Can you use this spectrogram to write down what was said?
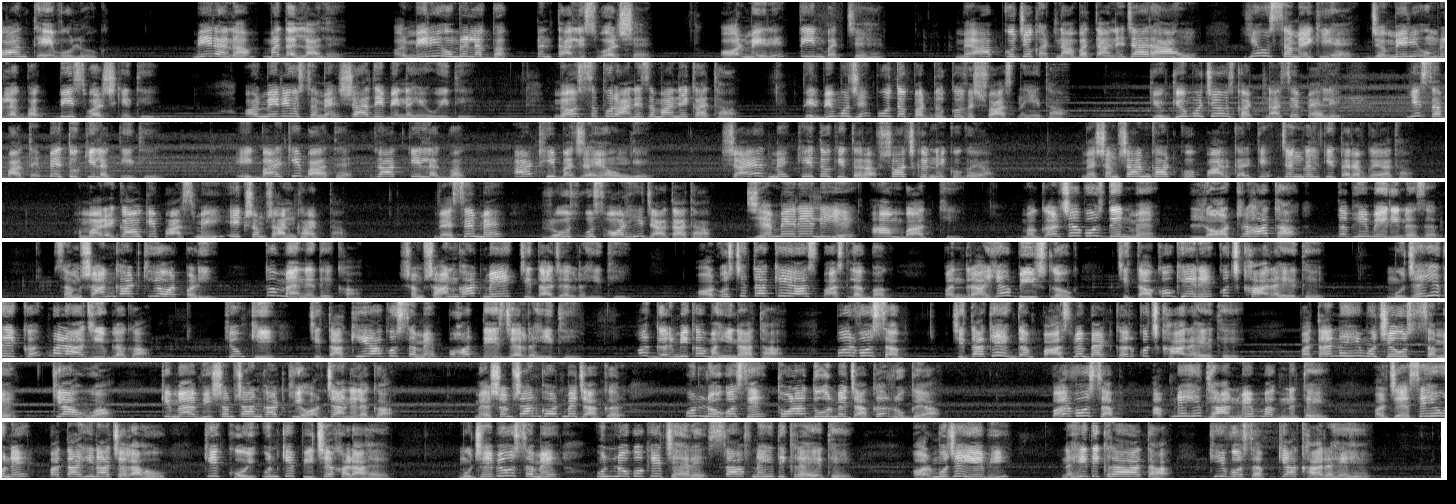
कौन थे वो लोग? मेरा नाम मदन लाल है और मेरी उम्र लगभग पैंतालीस वर्ष है और मेरे तीन बच्चे हैं। मैं आपको जो घटना बताने जा रहा हूँ, ये उस समय की है जब मेरी उम्र लगभग बीस वर्ष की थी और मेरी उस समय शादी भी नहीं हुई थी। मैं उस पुराने जमाने का था, फिर भी मुझे भूतों पर बिल्कुल विश्वास नहीं था, क्योंकि मुझे उस घटना से पहले ये सब बातें बेतुकी लगती थी। एक बार की बात है, रात के लगभग आठ ही बज रहे होंगे। शायद मैं खेतों की तरफ़ शौच करने को गया। मैं शमशान घाट को पार करके जंगल की तरफ़ गया था। हमारे गाँव के पास में ही एक शमशान घाट था। वैसे मैं रोज उस ओर ही जाता था। यह मेरे लिए आम बात थी। मगर जब उस दिन मैं लौट रहा था, तभी मेरी नज़र शमशान घाट की ओर पड़ी तो मैंने देखा शमशान घाट में एक चिता जल रही थी और उस चिता के आसपास लगभग पंद्रह या बीस लोग चिता को घेरे कुछ खा रहे थे। मुझे ये देखकर बड़ा अजीब लगा, क्योंकि चिता की आग उस समय बहुत तेज जल रही थी और गर्मी का महीना था, पर वो सब चिता के एकदम पास में बैठकर कुछ खा रहे थे। पता नहीं मुझे उस समय क्या हुआ कि मैं भी शमशान घाट की ओर जाने लगा। मैं शमशान घाट में जाकर उन लोगों से थोड़ा दूर में जाकर रुक गया। पर वो सब अपने ही ध्यान में मग्न थे और जैसे ही उन्हें पता ही ना चला हो कि कोई उनके पीछे खड़ा है, मुझे भी उस समय उन लोगों के चेहरे साफ़ नहीं दिख रहे थे और मुझे ये भी नहीं दिख रहा था कि वो सब क्या खा रहे हैं।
